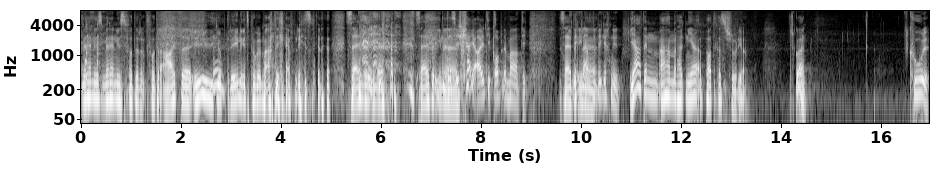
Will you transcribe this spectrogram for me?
Wir haben uns, wir haben uns von, der, von der alten, ich glaube, Drehnetzproblematik haben wir uns wieder selber in selber in Das ist keine alte Problematik. selber Ich glaube da wirklich nicht. Ja, dann machen wir halt nie ein Podcast-Studio. Ist gut. Cool.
